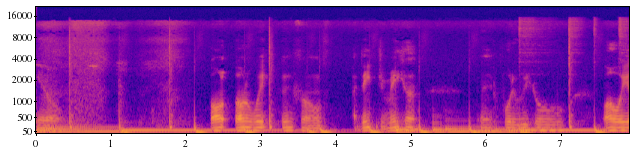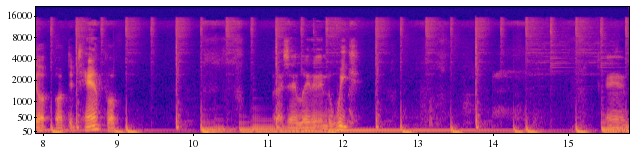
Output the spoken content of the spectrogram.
you know, all, all the way from I think Jamaica and Puerto Rico, all the way up up to Tampa. Like I said later in the week, and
